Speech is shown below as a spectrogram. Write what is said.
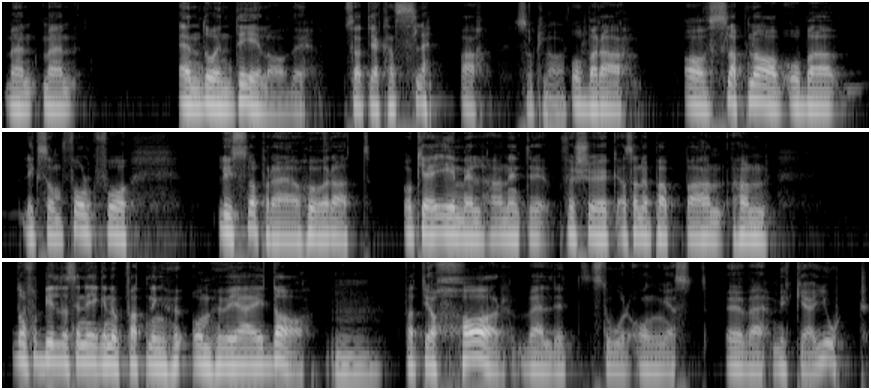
Men, men ändå en del av det. Så att jag kan släppa Såklart. och bara avslappna av och bara liksom folk får lyssna på det här och höra att okej Emil, han är inte försök, alltså han är pappa, han, han de får bilda sin egen uppfattning om hur jag är idag. Mm. För att jag har väldigt stor ångest över mycket jag har gjort.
